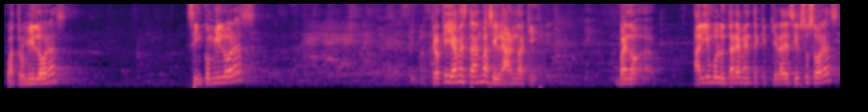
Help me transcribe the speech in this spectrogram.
¿Cuatro mil horas? ¿Cinco mil horas? Creo que ya me están vacilando aquí. Bueno, ¿alguien voluntariamente que quiera decir sus horas?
